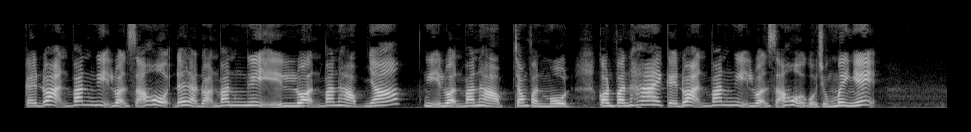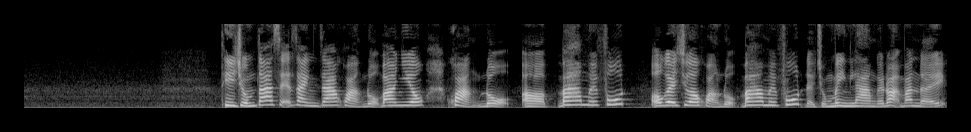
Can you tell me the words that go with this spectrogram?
cái đoạn văn nghị luận xã hội Đây là đoạn văn nghị luận văn học nhá Nghị luận văn học trong phần 1 Còn phần 2 cái đoạn văn nghị luận xã hội của chúng mình ấy thì chúng ta sẽ dành ra khoảng độ bao nhiêu? Khoảng độ ờ, uh, 30 phút Ok chưa? Khoảng độ 30 phút để chúng mình làm cái đoạn văn đấy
